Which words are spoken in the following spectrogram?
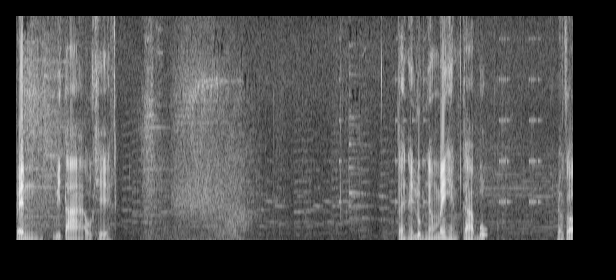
เป็นวิต้าโอเค แต่ในหลุมยังไม่เห็นกาบุ แล้วก็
